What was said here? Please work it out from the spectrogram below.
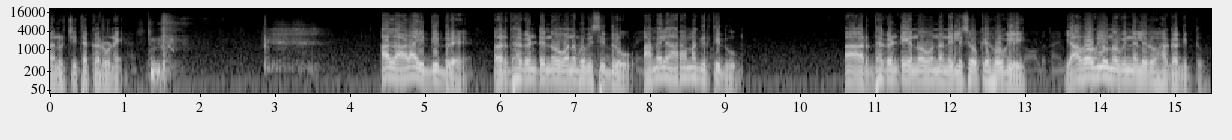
ಅನುಚಿತ ಕರುಣೆ. ಆ ಲಾಳ ಇದ್ದಿದ್ರೆ ಅರ್ಧ ಗಂಟೆ ನೋವು ಅನುಭವಿಸಿದ್ರು, ಆಮೇಲೆ ಆರಾಮಾಗಿರ್ತಿದ್ವು. ಆ ಅರ್ಧ ಗಂಟೆಯ ನೋವನ್ನು ನಿಲ್ಲಿಸೋಕೆ ಹೋಗಲಿ, ಯಾವಾಗಲೂ ನೋವಿನಲ್ಲಿರೋ ಹಾಗಾಗಿತ್ತು.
